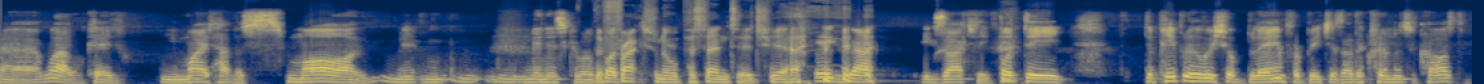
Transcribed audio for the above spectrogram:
Uh, well, okay, you might have a small, mi- minuscule, the but, fractional percentage, yeah, exactly, exactly. But the the people who we should blame for breaches are the criminals who caused them.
